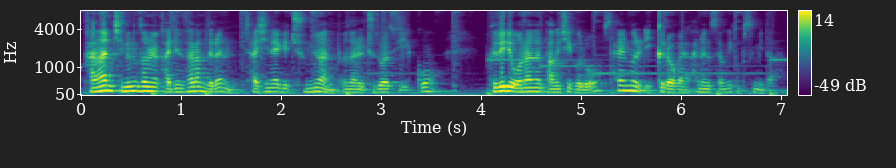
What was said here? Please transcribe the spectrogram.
강한 지능선을 가진 사람들은 자신에게 중요한 변화를 주도할 수 있고 그들이 원하는 방식으로 삶을 이끌어갈 가능성이 높습니다.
